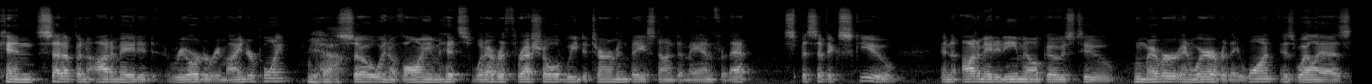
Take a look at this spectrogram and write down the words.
can set up an automated reorder reminder point. Yeah. So when a volume hits whatever threshold we determine based on demand for that specific SKU, an automated email goes to whomever and wherever they want, as well as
